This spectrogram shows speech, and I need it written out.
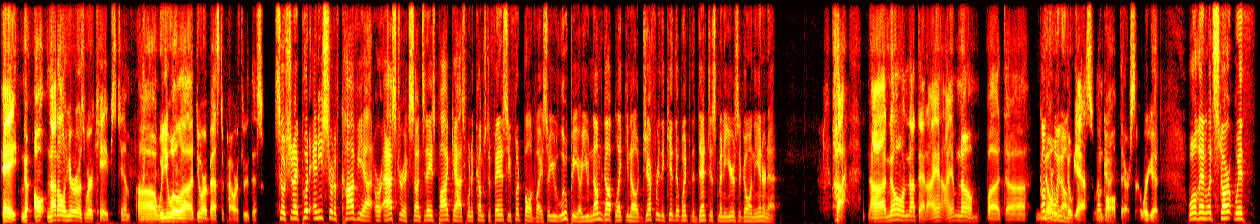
Hey, no, all, not all heroes wear capes, Tim. Uh, we will uh, do our best to power through this. So, should I put any sort of caveat or asterisk on today's podcast when it comes to fantasy football advice? Are you loopy? Are you numbed up like, you know, Jeffrey the kid that went to the dentist many years ago on the internet? Ha! Uh, no, I'm not that. I I am numb, but uh, no, numb. no gas Okay. involved there, so we're good. Well, then let's start with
